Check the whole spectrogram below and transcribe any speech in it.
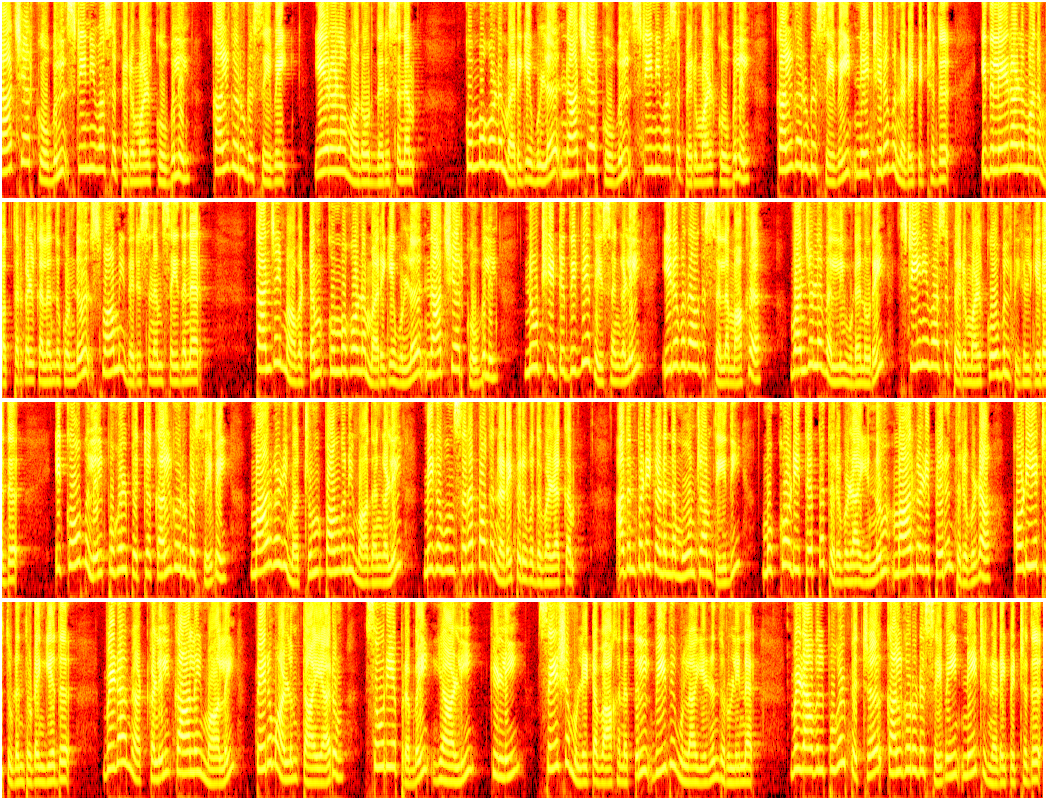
நாச்சியார் கோவில் ஸ்ரீனிவாச பெருமாள் கோவிலில் கல்கருட சேவை ஏராளமானோர் தரிசனம். கும்பகோணம் அருகே உள்ள நாச்சியார் கோவில் ஸ்ரீனிவாச பெருமாள் கோவிலில் கல்கருட சேவை நேற்றிரவு நடைபெற்றது. இதில் ஏராளமான பக்தர்கள் கலந்து கொண்டு சுவாமி தரிசனம் செய்தனர். தஞ்சை மாவட்டம் கும்பகோணம் அருகே உள்ள நாச்சியார் கோவிலில் நூற்றி எட்டு திவ்ய தேசங்களில் இருபதாவது ஸ்தலமாக வஞ்சுளவல்லி உடனுரை ஸ்ரீனிவாச பெருமாள் கோவில் திகழ்கிறது. இக்கோவிலில் புகழ்பெற்ற கல்கருட சேவை மார்கழி மற்றும் பங்குனி மாதங்களில் மிகவும் சிறப்பாக நடைபெறுவது வழக்கம். அதன்படி கடந்த மூன்றாம் தேதி முக்கோடி தெப்ப திருவிழா என்னும் மார்கழி பெருந்திருவிழா கொடியேற்றத்துடன் தொடங்கியது. விழா நாட்களில் காலை மாலை பெருமாளும் தாயாரும் சூரிய பிரபை யாழி கிளி சேஷம் உள்ளிட்ட வாகனத்தில் வீதி உலா எழுந்தருளினர். விழாவில் புகழ்பெற்ற கல்கருட சேவை நேற்று நடைபெற்றது.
